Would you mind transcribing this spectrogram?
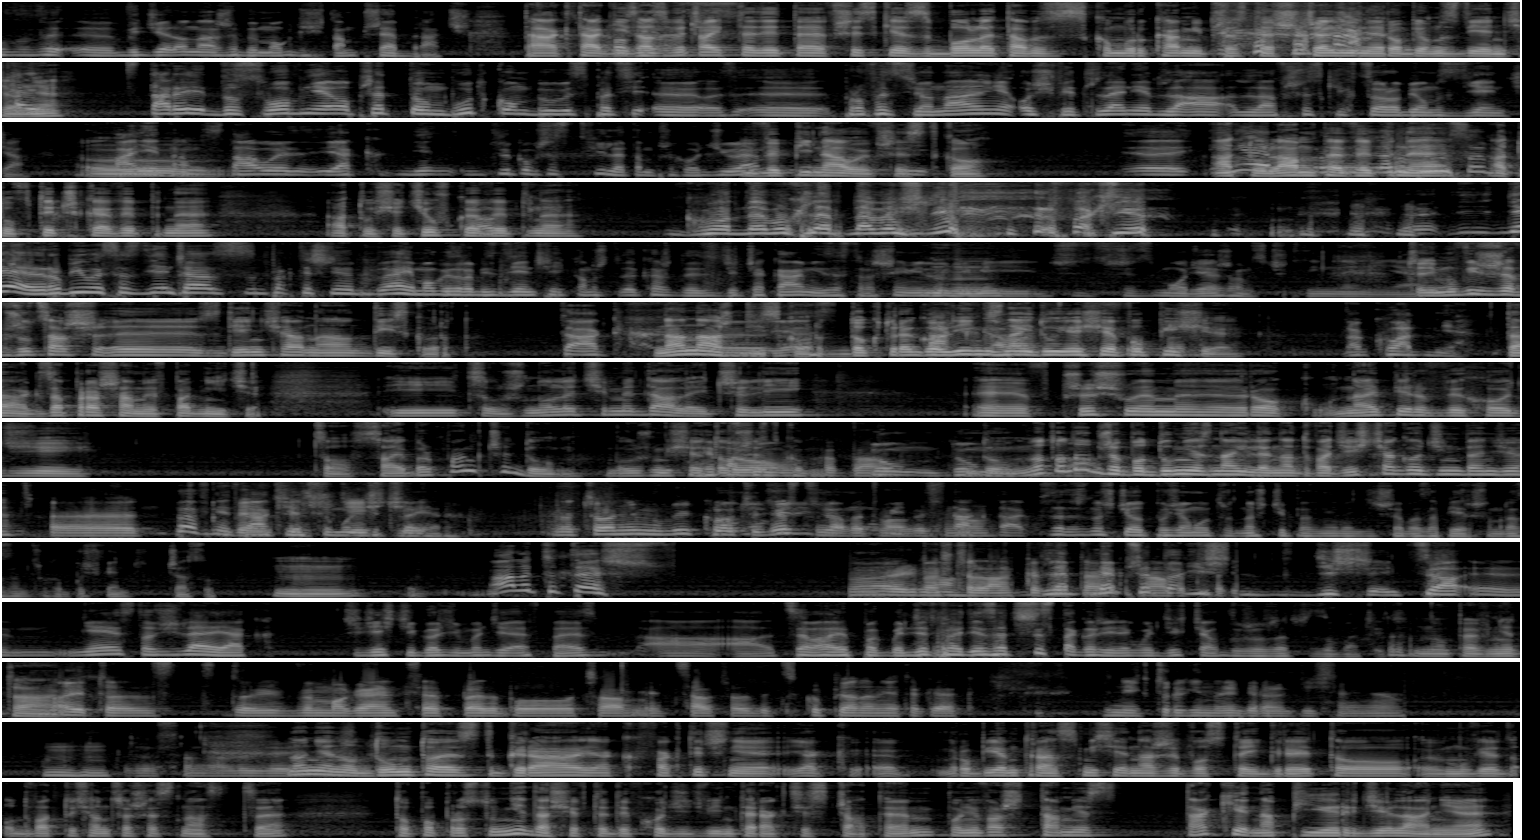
wy, wydzielona, żeby mogli się tam przebrać. Tak, tak. I zazwyczaj wtedy te wszystkie zbole tam z komórkami przez te szczeliny robią zdjęcia, nie? Stary, dosłownie przed tą budką były specy- e, e, profesjonalnie oświetlenie dla, dla wszystkich, co robią zdjęcia. Panie tam stały, jak nie, tylko przez chwilę tam I przechodziłem. wypinały wszystko. e, i A nie, tu lampę wypnę, sobie- a tu wtyczkę wypnę, a tu sieciówkę No. wypnę. Głodnemu chleb na myśli. Fuck you. Nie, robiły sobie zdjęcia z praktycznie, ej, mogę zrobić zdjęcie i każdy, każdy z dzieciakami, ze strasznymi Mhm. ludźmi, czy, czy z młodzieżą, czy z innymi, nie? Czyli mówisz, że wrzucasz y, zdjęcia na Discord. Tak. Na nasz e, Discord, jest. do którego Tak, link na znajduje się w opisie. Dokładnie. Tak, zapraszamy, wpadnijcie. I cóż, no lecimy dalej, czyli e, w przyszłym roku najpierw wychodzi co, Cyberpunk czy Doom? Bo już mi się to Chyba wszystko... Chyba. Doom, Doom, Doom. No to dobrze, bo Doom jest na ile? Na 20 godzin będzie? E, Pewnie tak, jeszcze 30. multiplayer. znaczy oni mówili koło No, 30 mówili, nawet ma być, no. Tak, tak. W zależności od poziomu trudności pewnie będzie trzeba za pierwszym razem trochę poświęcić czasu. Mhm. No ale to też. No jak na szczelankę, Lep, tak. lepsze to niż, niż co, y, nie jest to źle jak 30 godzin będzie FPS, a, a cały epoch będzie pewnie za 300 godzin, jak będzie chciał dużo rzeczy zobaczyć. No pewnie tak. No i to jest dość wymagający FPS, bo trzeba mieć cały czas być skupionym, nie tak jak w niektórych innych grach dzisiaj, nie? Mhm. No nie no, Doom to jest gra, jak faktycznie, jak e, robiłem transmisję na żywo z tej gry, to e, mówię o 2016, to po prostu nie da się wtedy wchodzić w interakcję z czatem, ponieważ tam jest takie napierdzielanie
